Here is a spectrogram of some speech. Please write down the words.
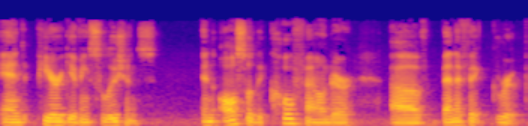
and Peer Giving Solutions, and also the co-founder of Benefic Group,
